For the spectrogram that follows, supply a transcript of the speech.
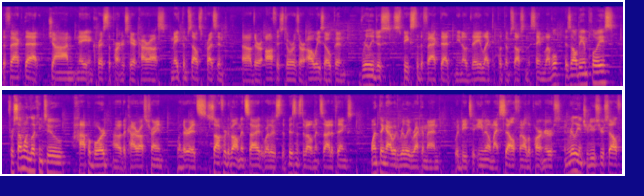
the fact that John, Nate, and Chris, the partners here at Kyros, make themselves present, uh, their office doors are always open, really just speaks to the fact that you know they like to put themselves on the same level as all the employees. For someone looking to hop aboard uh, the Kyros train, whether it's software development side, whether it's the business development side of things, one thing I would really recommend would be to email myself and all the partners and really introduce yourself.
